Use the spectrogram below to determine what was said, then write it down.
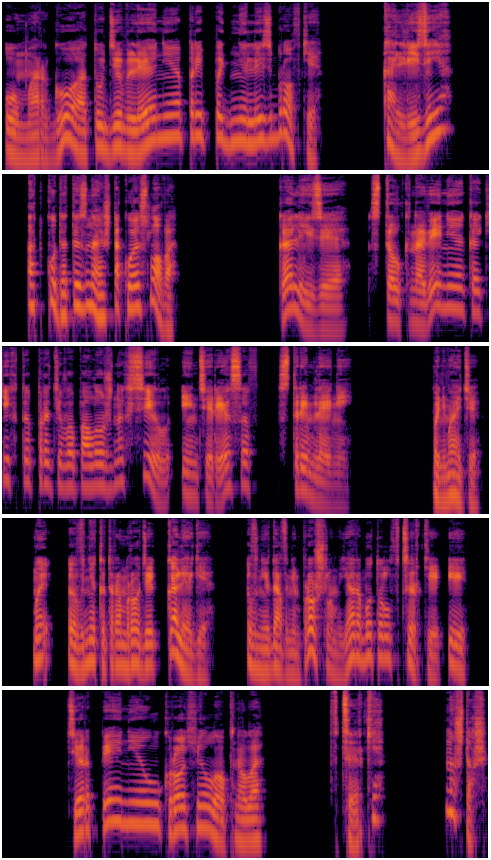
У Марго от удивления приподнялись бровки. «Коллизия? Откуда ты знаешь такое слово?» Коллизия — столкновение каких-то противоположных сил, интересов, стремлений. Понимаете, мы в некотором роде коллеги. В недавнем прошлом я работал в цирке, и... Терпение у Крохи лопнуло. «В цирке? Ну что ж,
